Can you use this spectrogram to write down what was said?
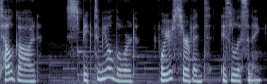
Tell God, Speak to me, O Lord, for your servant is listening.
